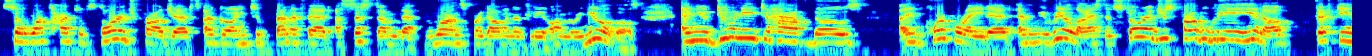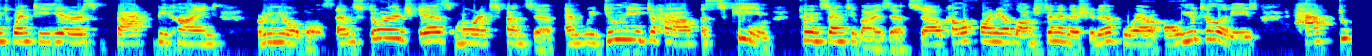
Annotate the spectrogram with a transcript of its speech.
So, what types of storage projects are going to benefit a system that runs predominantly on renewables? And you do need to have those incorporated. And we realize that storage is probably, you know, 15, 20 years back behind renewables and storage is more expensive and we do need to have a scheme to incentivize it so california launched an initiative where all utilities have to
